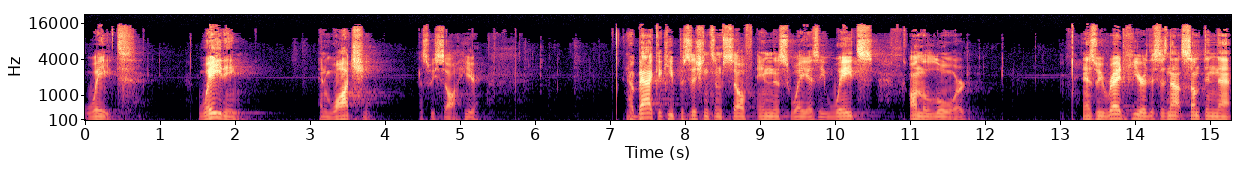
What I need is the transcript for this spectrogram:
Wait. Waiting and watching, as we saw here. Habakkuk, he positions himself in this way as he waits on the Lord. And as we read here, this is not something that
